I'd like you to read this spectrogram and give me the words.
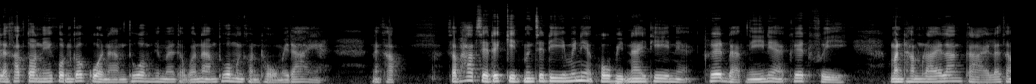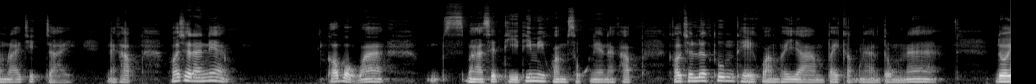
แหละครับ ตอนนี้คนก็กลัวน้ำท่วมใช่ไหมแต่ว่าน้ำท่วมมันควบคุมไม่ได้ไงนะครับ สภาพเศรษฐกิจมันจะดีไหมเนี่ยโควิด -19 เนี่ยเครียดแบบนี้เนี่ยเครียดฟรี มันทำร้ายร่างกายและทำร้ายจิตใจนะครับ เพราะฉะนั้นเนี่ยเขาบอกว่ามหาเศรษฐีที่มีความสุขเนี่ยนะครับเขาจะเลือกทุ่มเทความพยายามไปกับงานตรงหน้า โดย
